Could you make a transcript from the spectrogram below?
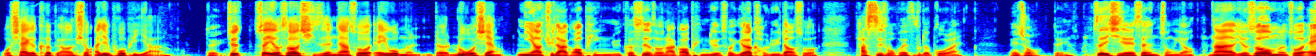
我下一个课表的胸而且破皮了。对，就所以有时候其实人家说，哎，我们的弱项你要去拉高频率，可是有时候拉高频率的时候，又要考虑到说它是否恢复的过来。没错，对，这其实也是很重要。那有时候我们说，哎，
